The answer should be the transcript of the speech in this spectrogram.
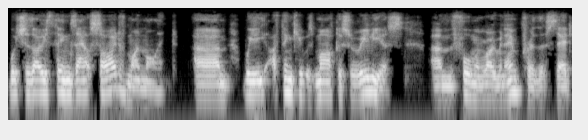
which are those things outside of my mind. Um, we, I think it was Marcus Aurelius, um, the former Roman emperor, that said,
